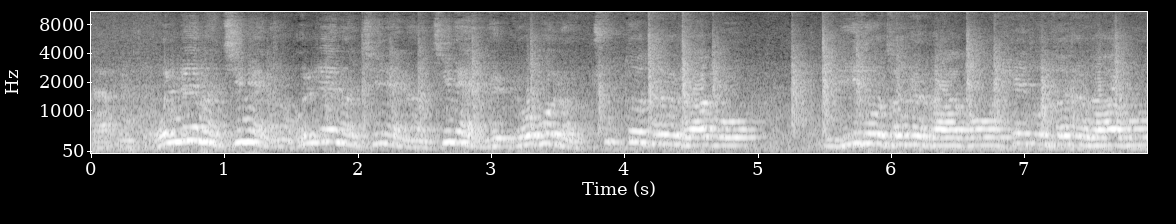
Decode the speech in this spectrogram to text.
자, 원래는 진에는, 원래는 진에는, 진에 요거는 축도 들어가고, 미도 들어가고, 해도 들어가고,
